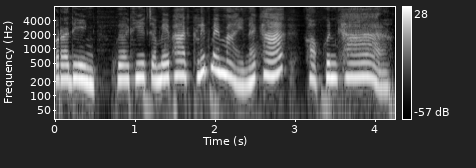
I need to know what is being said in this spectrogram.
กระดิ่ง เพื่อที่จะไม่พลาดคลิปใหม่ ๆ นะคะ ขอบคุณค่ะ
